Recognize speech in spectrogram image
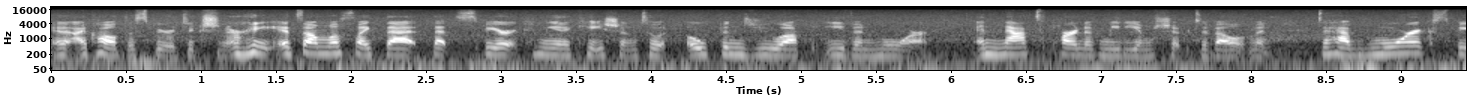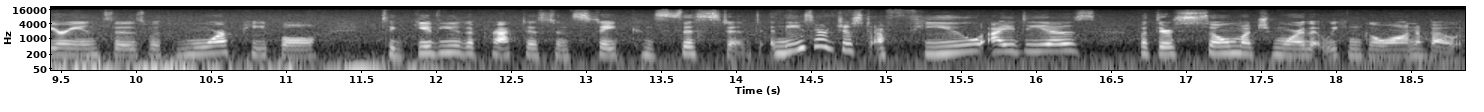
and I call it the spirit dictionary. It's almost like that that spirit communication, so it opens you up even more. And that's part of mediumship development to have more experiences with more people to give you the practice and stay consistent. And these are just a few ideas, but there's so much more that we can go on about.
